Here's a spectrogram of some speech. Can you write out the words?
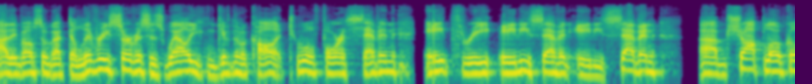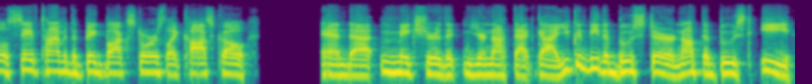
Uh, they've also got delivery service as well. You can give them a call at 204 783 8787. Um, shop local, save time at the big box stores like Costco, and uh, make sure that you're not that guy. You can be the booster, not the boost E,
